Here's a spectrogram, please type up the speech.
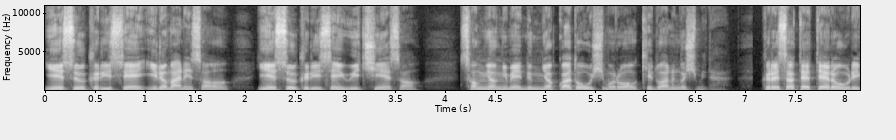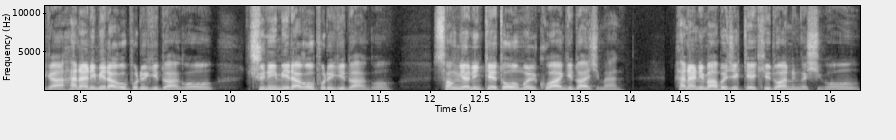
예수 그리스의 이름 안에서 예수 그리스의 위치에서 성령님의 능력과 도우심으로 기도하는 것입니다. 그래서 때때로 우리가 하나님이라고 부르기도 하고 주님이라고 부르기도 하고 성령님께 도움을 구하기도 하지만 하나님 아버지께 기도하는 것이고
